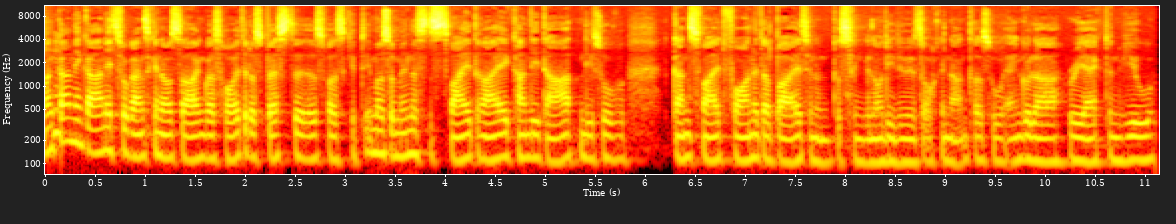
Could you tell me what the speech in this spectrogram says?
Man kann gar nicht so ganz genau sagen, was heute das Beste ist, weil es gibt immer so mindestens zwei, drei Kandidaten, die so ganz weit vorne dabei sind. Und das sind genau die, die du jetzt auch genannt hast, so Angular, React und Vue.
